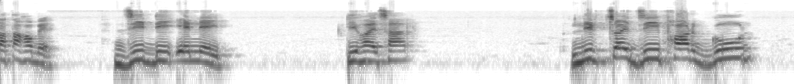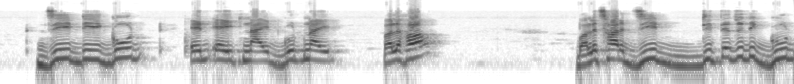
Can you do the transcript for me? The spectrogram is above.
কথা হবে। জিডিএন এইট কি হয় স্যার? নিশ্চয় G for good G D good N eight night good night বলে হ। বলে স্যার জি ডিতে যদি গুড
